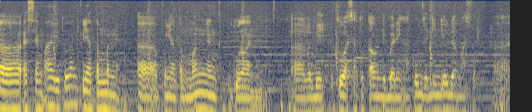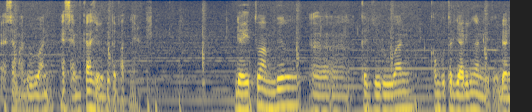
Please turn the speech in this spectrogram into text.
uh, eh, SMA gitu kan punya temen ya. Uh, punya temen yang kebetulan uh, lebih tua satu tahun dibanding aku jadi dia udah masuk uh, SMA duluan SMK sih lebih tepatnya dia itu ambil uh, kejuruan komputer jaringan gitu dan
